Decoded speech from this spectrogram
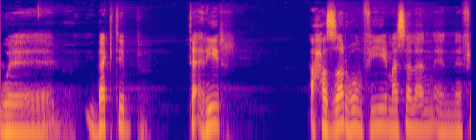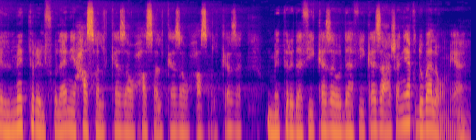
وبكتب تقرير أحذرهم فيه مثلا إن في المتر الفلاني حصل كذا وحصل كذا وحصل كذا المتر ده فيه كذا وده فيه كذا عشان ياخدوا بالهم يعني.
